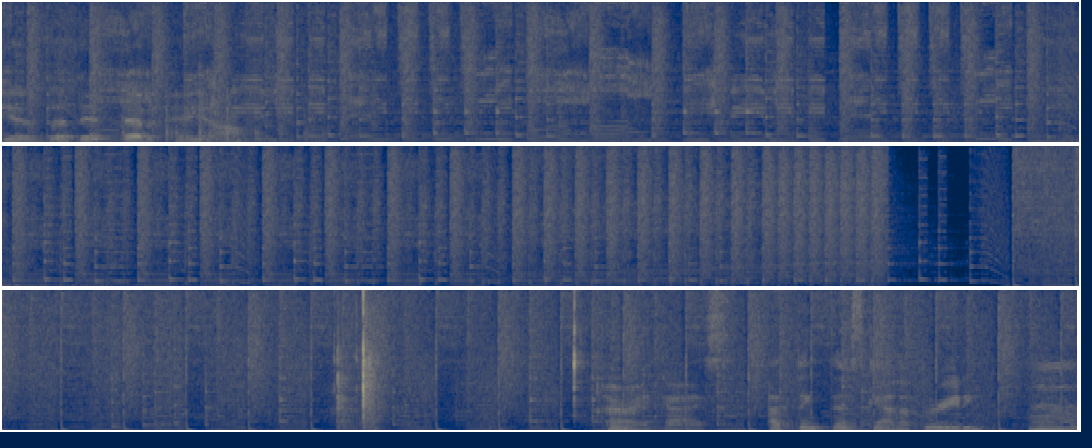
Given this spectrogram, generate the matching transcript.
get a little bit better payoff. All right, guys. I think that's kind of pretty. Mm hmm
